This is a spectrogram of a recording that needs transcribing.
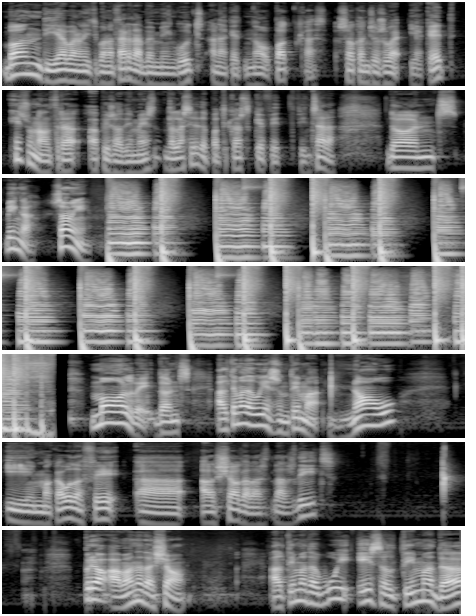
Bon dia, bona nit i bona tarda, benvinguts en aquest nou podcast. Soc en Josué i aquest és un altre episodi més de la sèrie de podcasts que he fet fins ara. Doncs vinga, som-hi! Molt bé, doncs el tema d'avui és un tema nou i m'acabo de fer eh, el show de les, dels dits. Però, a banda d'això, el tema d'avui és el tema de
